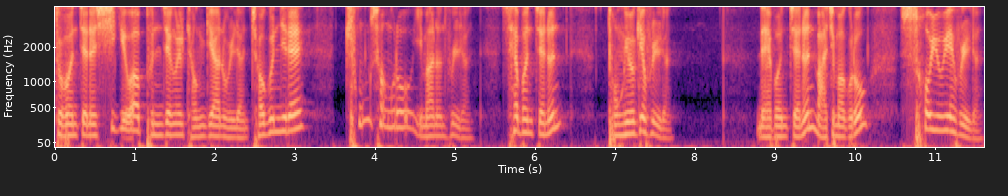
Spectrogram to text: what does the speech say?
두 번째는 시기와 분쟁을 경계하는 훈련. 적은 일에 충성으로 임하는 훈련. 세 번째는 동역의 훈련. 네 번째는 마지막으로 소유의 훈련.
